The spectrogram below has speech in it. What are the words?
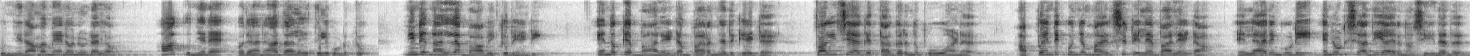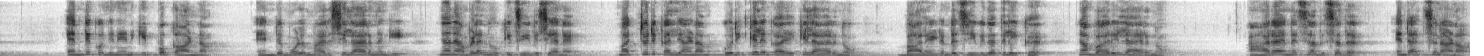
കുഞ്ഞിരാമ മേനോനുണ്ടല്ലോ ആ കുഞ്ഞിനെ ഒരു അനാഥാലയത്തിൽ കൊടുത്തു. നിന്റെ നല്ല ഭാവിക്കു വേണ്ടി. എന്നൊക്കെ ബാലേട്ടൻ പറഞ്ഞത് കേട്ട് പൈസയാകെ തകർന്നു പോവാണ് അപ്പൊ എന്റെ കുഞ്ഞ് മരിച്ചിട്ടില്ലേ ബാലേട്ട? എല്ലാരും കൂടി എന്നോട് ചതിയായിരുന്നോ ചെയ്തത്? എന്റെ കുഞ്ഞിനെ എനിക്ക് ഇപ്പോ കാണണം. എന്റെ മോൾ മരിച്ചില്ലായിരുന്നെങ്കിൽ ഞാൻ അവളെ നോക്കി ജീവിച്ചേനെ. മറ്റൊരു കല്യാണം ഒരിക്കലും കഴിക്കില്ലായിരുന്നു. ബാലേട്ടന്റെ ജീവിതത്തിലേക്ക് ഞാൻ വരില്ലായിരുന്നു. ആരാ എന്നെ ചതിച്ചത്? എന്റെ അച്ഛനാണോ?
